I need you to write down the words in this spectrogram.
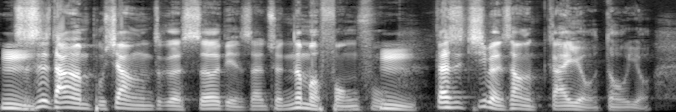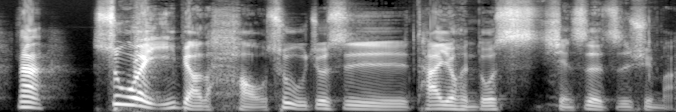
嗯，只是当然不像这个十二点三寸那么丰富，嗯，但是基本上该有都有。那数位仪表的好处就是它有很多显示的资讯嘛，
